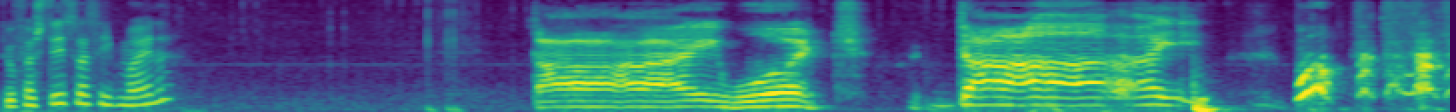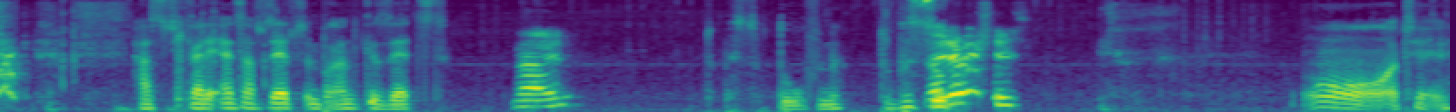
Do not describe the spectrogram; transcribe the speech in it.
Du verstehst, was ich meine? Die wood. Die. Oh, fuck, fuck, fuck. Hast du dich gerade ernsthaft selbst in Brand gesetzt? Nein, Du bist so doof, ne? Du bist so. nein, hab ich nicht. Oh, Till.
